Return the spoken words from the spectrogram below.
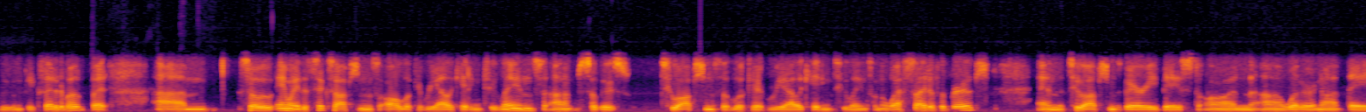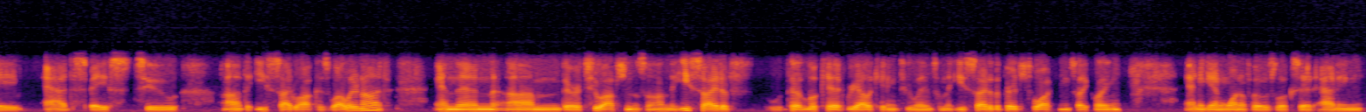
we wouldn't be excited about. But um, so anyway, the six options all look at reallocating two lanes. Um, so there's two options that look at reallocating two lanes on the west side of the bridge, and the two options vary based on uh, whether or not they add space to uh, the east sidewalk as well or not. And then um, there are two options on the east side of that look at reallocating two lanes on the east side of the bridge to walking and cycling. And again, one of those looks at adding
